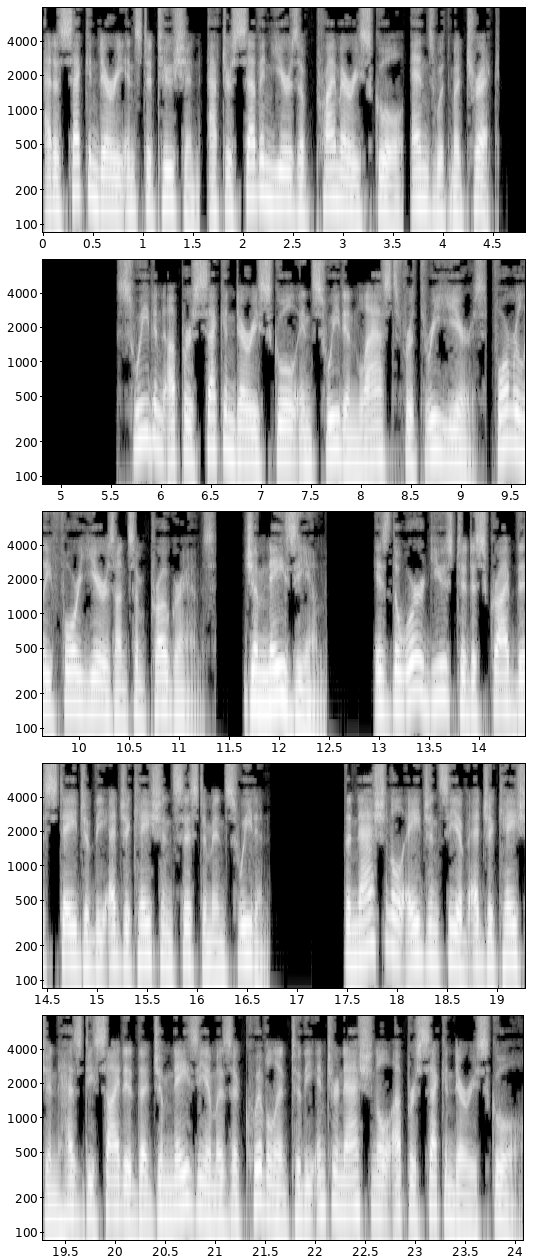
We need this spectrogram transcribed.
at a secondary institution, after 7 years of primary school, ends with matric. Sweden Upper Secondary School in Sweden lasts for three years formerly four years on some programs. Gymnasium is the word used to describe this stage of the education system in Sweden. The National Agency of Education has decided that gymnasium is equivalent to the International Upper Secondary School.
